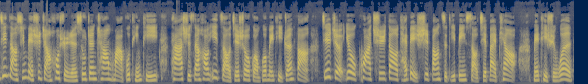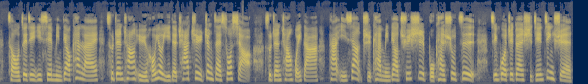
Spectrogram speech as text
进党新北市长候选人苏贞昌马不停蹄，他十三号一早接受广播媒体专访，接着又跨区到台北市帮子弟兵扫街拜票。媒体询问，从最近一些民调看来，苏贞昌与侯友谊的差距正在缩小。苏贞昌回答，他一向只看民调趋势，不看数字。经过这段时间竞选，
